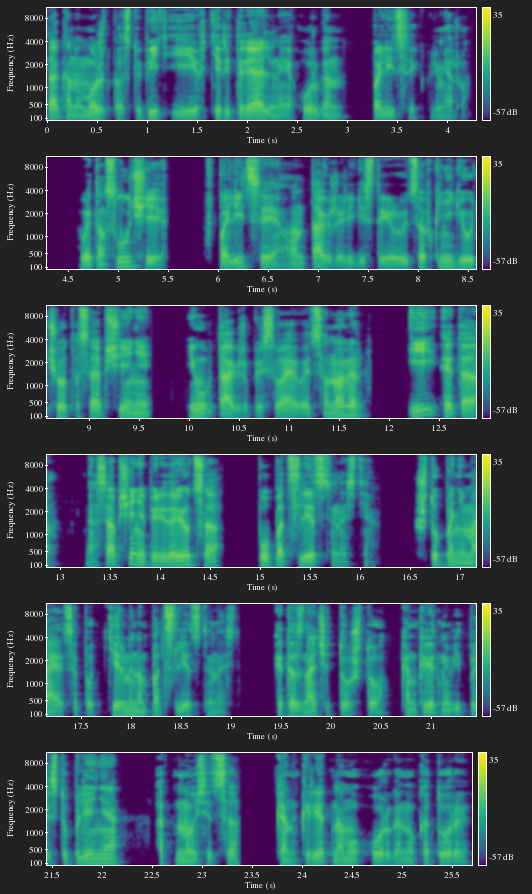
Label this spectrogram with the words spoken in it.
так оно может поступить и в территориальный орган полиции, к примеру. В этом случае в полиции он также регистрируется в книге учета сообщений, ему также присваивается номер, и это сообщение передается по подследственности. Что понимается под термином «подследственность»? Это значит то, что конкретный вид преступления относится к конкретному органу, который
